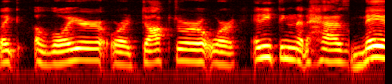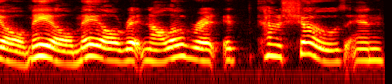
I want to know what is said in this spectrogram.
like a lawyer or a doctor or anything that has male, male, male written all over it. It kind of shows and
